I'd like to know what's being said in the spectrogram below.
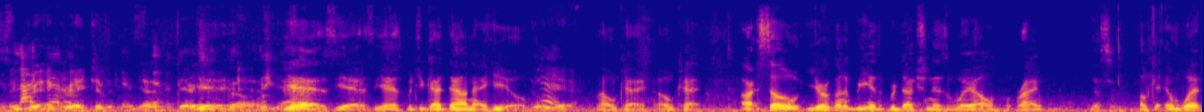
It's and, not crea- and creativity. It's yeah. innovation. There Yeah. you go. Yes, yes, yes. But you got down that hill. Oh, Yes. yeah. Okay, okay. All right. So you're going to be in the production as well, right? Yes, sir. Okay. And what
